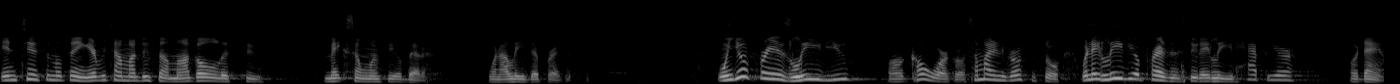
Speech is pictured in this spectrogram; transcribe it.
intentional thing. Every time I do something, my goal is to make someone feel better when I leave their presence. When your friends leave you, or a coworker, or somebody in the grocery store, when they leave your presence, do they leave happier or down?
